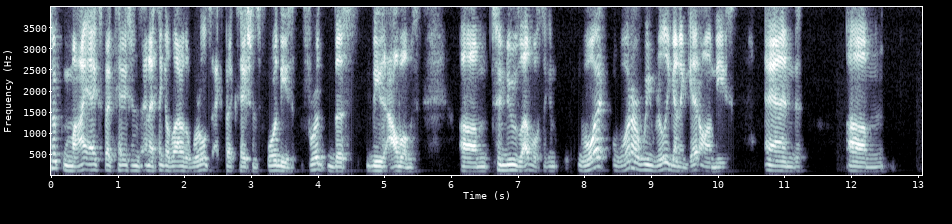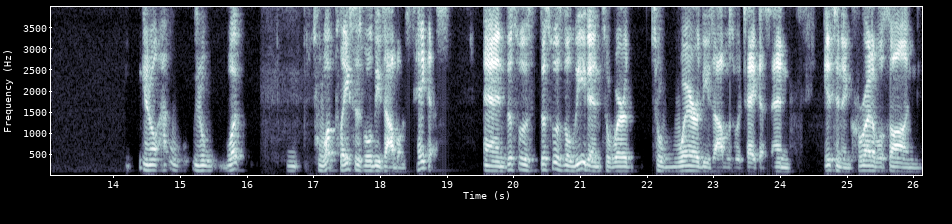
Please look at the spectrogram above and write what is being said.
took my expectations and I think a lot of the world's expectations for these for this these albums um, to new levels. Thinking, what what are we really going to get on these? And um, you know, how, you know what to what places will these albums take us? And this was this was the lead in to where to where these albums would take us. And it's an incredible song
